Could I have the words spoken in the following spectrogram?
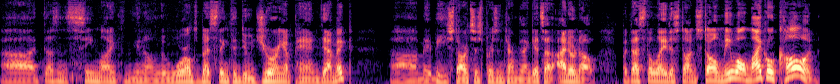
Uh, it doesn't seem like you know the world's best thing to do during a pandemic. Uh, maybe he starts his prison term and then gets out. I don't know, but that's the latest on Stone. Meanwhile, Michael Cohen,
